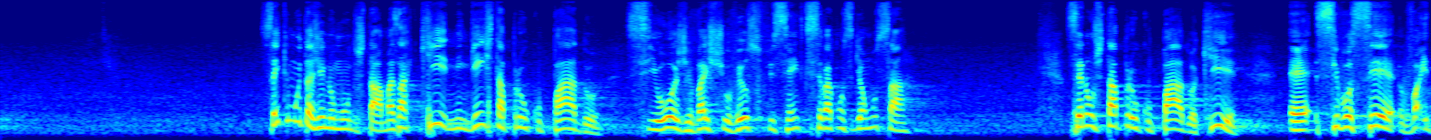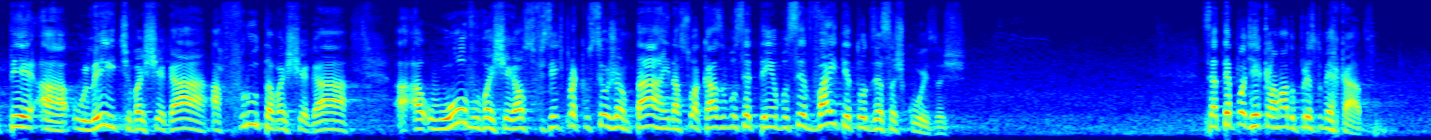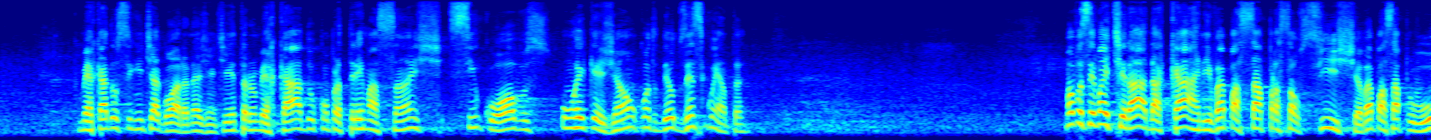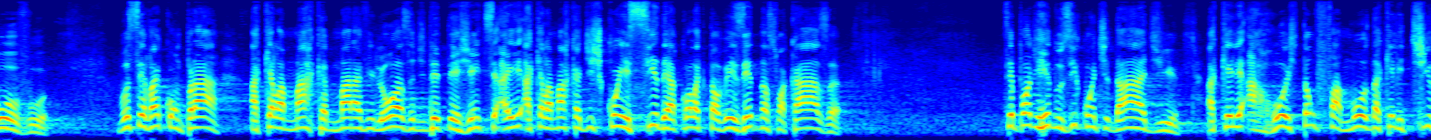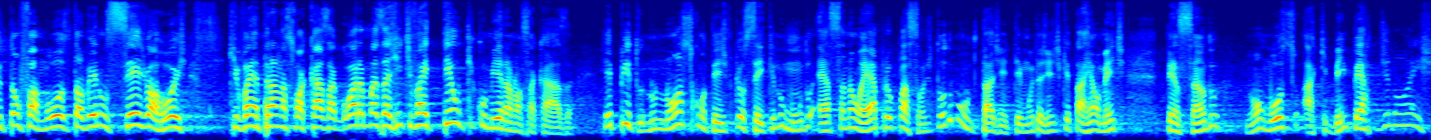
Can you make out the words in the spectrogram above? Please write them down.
Sei que muita gente no mundo está, mas aqui ninguém está preocupado se hoje vai chover o suficiente que você vai conseguir almoçar. Você não está preocupado aqui é, se você vai ter a, o leite vai chegar, a fruta vai chegar, a, a, o ovo vai chegar o suficiente para que o seu jantar e na sua casa você tenha, você vai ter todas essas coisas. Você até pode reclamar do preço do mercado. O mercado é o seguinte agora, né, gente? Entra no mercado, compra três maçãs, cinco ovos, um requeijão, quanto deu? 250. Mas você vai tirar da carne vai passar para a salsicha, vai passar para o ovo. Você vai comprar aquela marca maravilhosa de detergente, aí aquela marca desconhecida é a cola que talvez entre na sua casa. Você pode reduzir quantidade, aquele arroz tão famoso, daquele tio tão famoso, talvez não seja o arroz que vai entrar na sua casa agora, mas a gente vai ter o que comer na nossa casa. Repito, no nosso contexto, porque eu sei que no mundo essa não é a preocupação de todo mundo, tá, gente? Tem muita gente que está realmente pensando no almoço aqui bem perto de nós.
